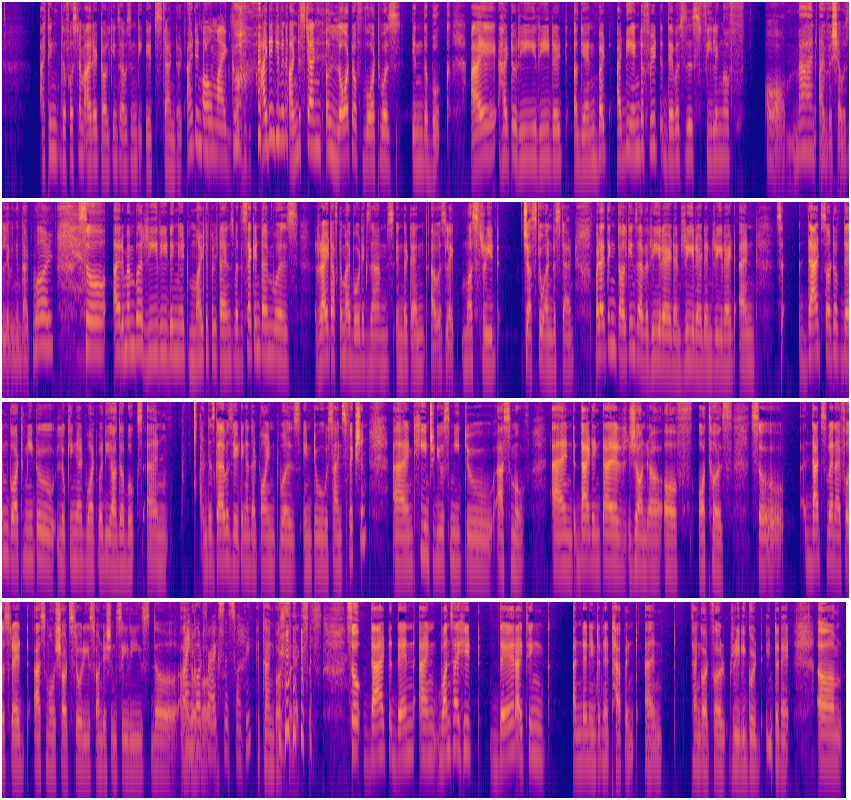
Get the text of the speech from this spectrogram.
I think the first time I read Tolkien's, I was in the eighth standard. I didn't. Oh even, my god! I didn't even understand a lot of what was in the book. I had to reread it again, but at the end of it, there was this feeling of oh man, I wish I was living in that world. So I remember rereading it multiple times, but the second time was right after my board exams in the 10th. I was like, must read just to understand. But I think Tolkien's I've reread and reread and reread, and so that sort of then got me to looking at what were the other books and and this guy I was dating at that point was into science fiction and he introduced me to Asimov and that entire genre of authors. So that's when I first read Asimov short stories, Foundation series, the Thank God for Access, Swati. Thank God for X's. so that then, and once I hit there, I think, and then internet happened, and thank God for really good internet. Um,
